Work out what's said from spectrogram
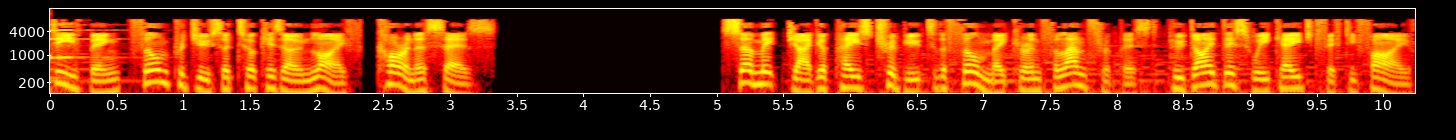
Steve Bing, film producer took his own life, coroner says. Sir Mick Jagger pays tribute to the filmmaker and philanthropist, who died this week aged 55.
